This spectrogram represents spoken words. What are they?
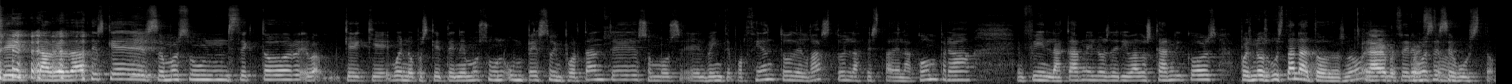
Sí, la verdad es que somos un sector eh, que, bueno, pues que tenemos un, un peso importante, somos el 20% del gasto en la cesta de la compra en fin, la carne y los derivados cárnicos, pues nos gustan a todos, ¿no? Claro, pues tenemos ese gusto.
